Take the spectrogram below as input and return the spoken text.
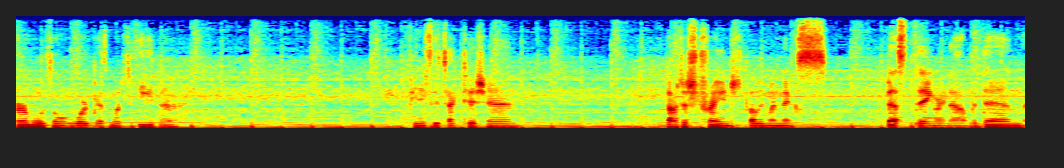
her moves don't work as much either. Phoenix is Tactician. Doctor Strange is probably my next best thing right now, but then...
